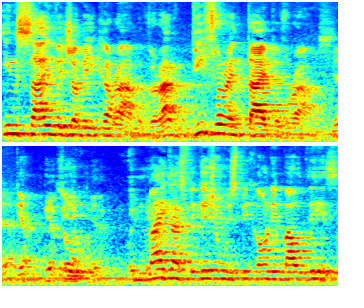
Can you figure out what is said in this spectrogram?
inside the Jamaica rum, there are different type of rums. Yeah. Yep, yep, So you- yeah. in my classification, we speak only about this.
